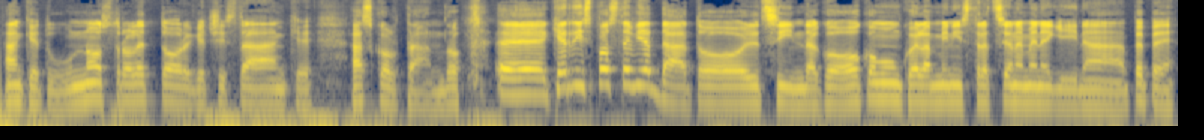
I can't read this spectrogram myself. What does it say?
anche tu. Un nostro lettore che ci sta anche ascoltando. Eh, che risposte vi ha dato il sindaco o comunque l'amministrazione meneghina? Pepe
